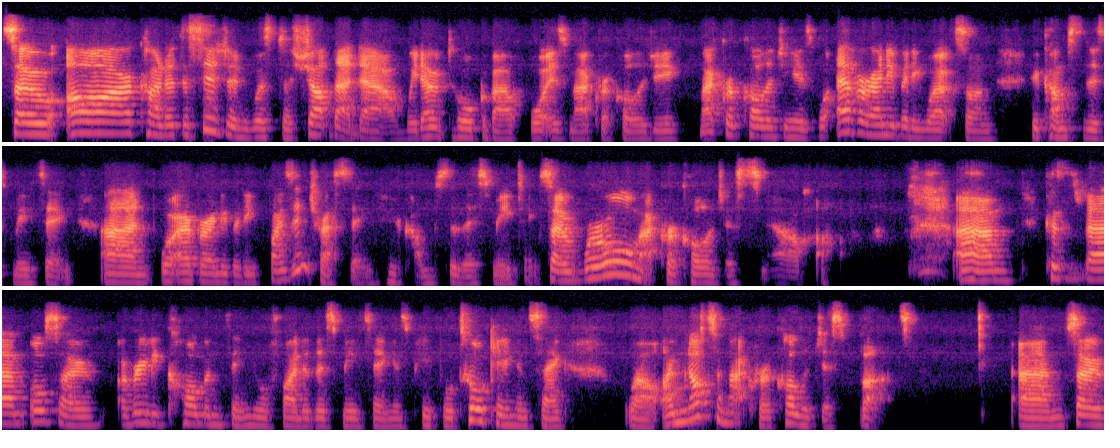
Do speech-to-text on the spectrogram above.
So our kind of decision was to shut that down. We don't talk about what is macroecology. Macroecology is whatever anybody works on who comes to this meeting and whatever anybody finds interesting who comes to this meeting. So we're all macroecologists now. Because um, um, also a really common thing you'll find at this meeting is people talking and saying, well, I'm not a macroecologist, but. Um, so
